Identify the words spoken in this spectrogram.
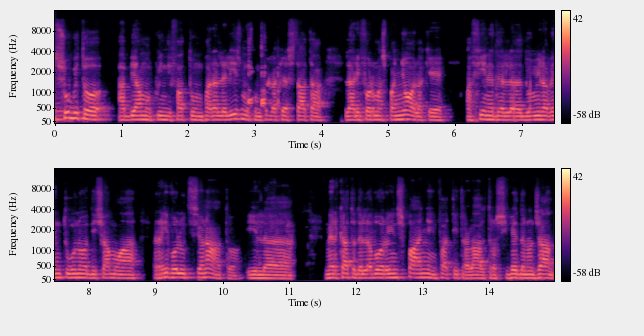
subito abbiamo quindi fatto un parallelismo con quella che è stata la riforma spagnola che a fine del 2021 diciamo, ha rivoluzionato il mercato del lavoro in Spagna. Infatti, tra l'altro, si vedono già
